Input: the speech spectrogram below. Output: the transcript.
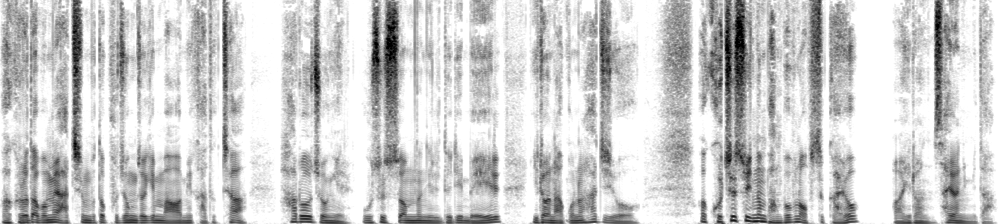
아, 그러다 보면 아침부터 부정적인 마음이 가득 차 하루 종일 웃을 수 없는 일들이 매일 일어나고는 하지요. 아, 고칠 수 있는 방법은 없을까요? 아, 이런 사연입니다.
